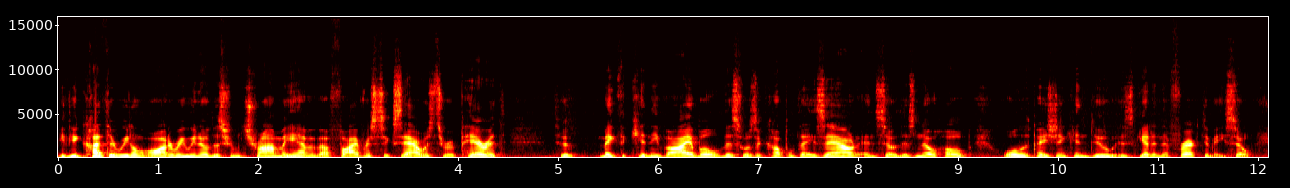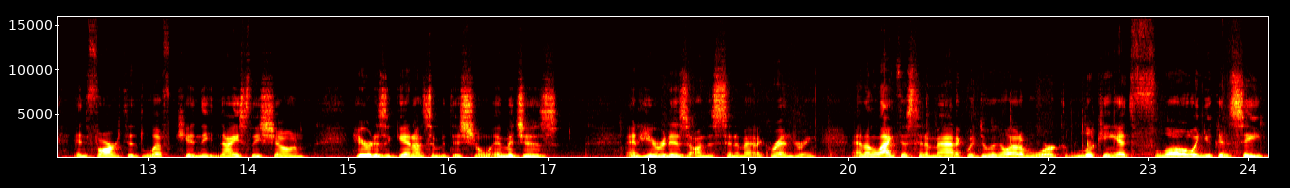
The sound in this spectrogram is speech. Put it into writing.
If you cut the renal artery, we know this from trauma, you have about five or six hours to repair it to make the kidney viable. This was a couple days out, and so there's no hope. All the patient can do is get a nephrectomy. So, infarcted left kidney, nicely shown. Here it is again on some additional images. And here it is on the cinematic rendering. And I like the cinematic. We're doing a lot of work looking at flow, and you can see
